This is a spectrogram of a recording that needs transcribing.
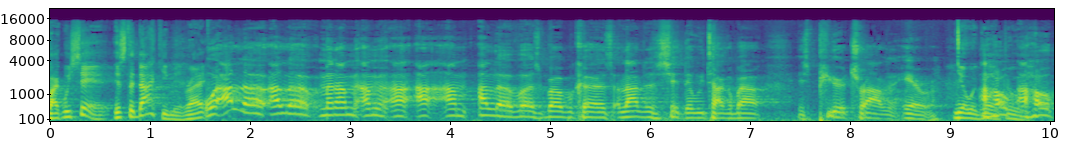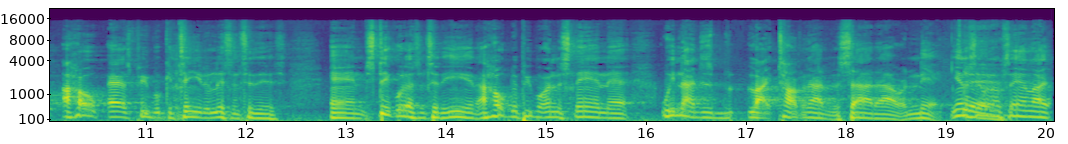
Like we said, it's the document, right? Well, I love, I love, man. I'm, I'm, I, I, I'm, I love us, bro, because a lot of the shit that we talk about is pure trial and error. Yeah, we're I hope, through it. I hope, I hope, as people continue to listen to this and stick with us until the end, I hope that people understand that we're not just like talking out of the side of our neck. You understand Yeah. what I'm saying? Like,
